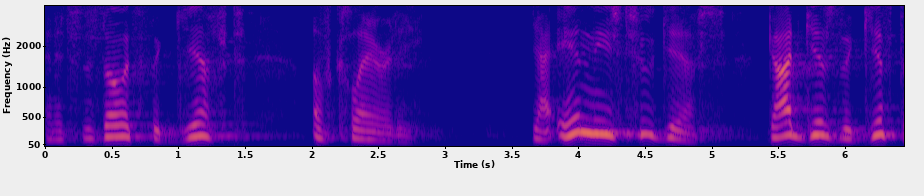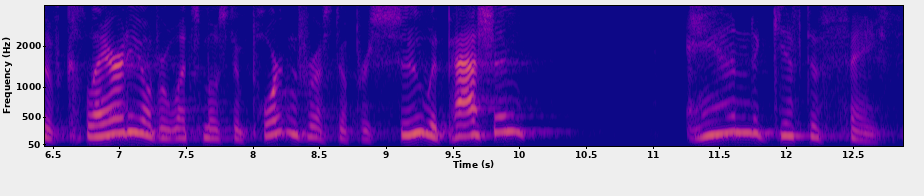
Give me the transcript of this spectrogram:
And it's as though it's the gift of clarity. Yeah, in these two gifts, God gives the gift of clarity over what's most important for us to pursue with passion and the gift of faith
